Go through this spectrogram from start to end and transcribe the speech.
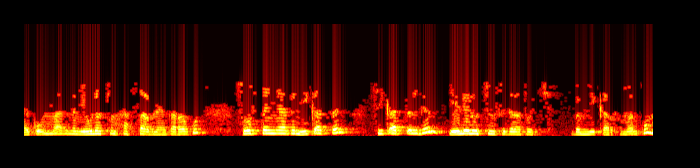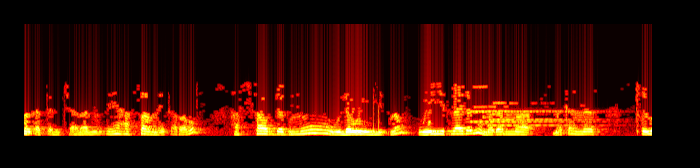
አይቁምም አይደለም። የሁለቱን ሐሳብ ነው ያቀረብኩት። ሶስተኛ ግን ይቀጥል ሲቀጥል ግን የሌሎችን ስጋቶች በሚቀርፍ መልኩ መቀጠል ይቻላል ይሄ ሐሳብ ነው የቀረበው ሐሳብ ደግሞ ለውይይት ነው ውይይት ላይ ደግሞ መደመር መቀነስ ጥሎ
